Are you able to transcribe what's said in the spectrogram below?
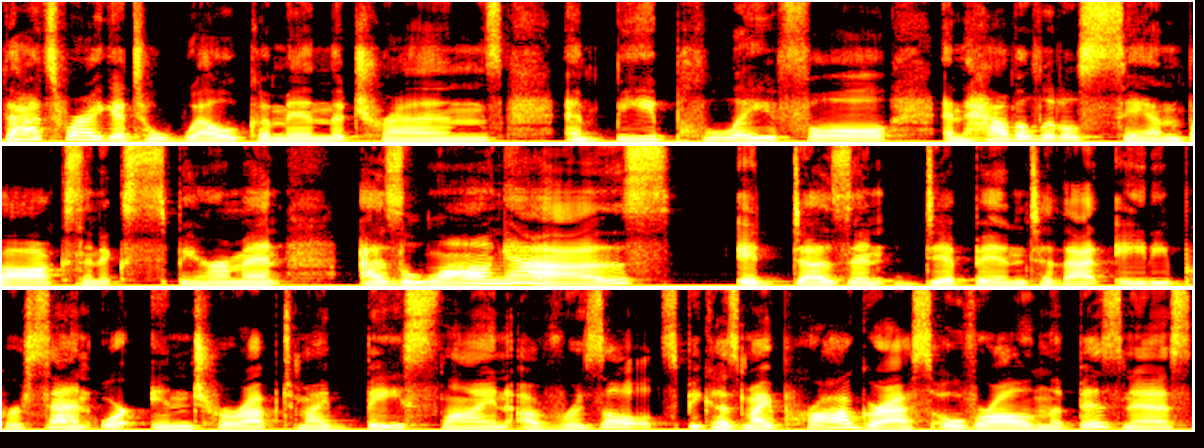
That's where I get to welcome in the trends and be playful and have a little sandbox and experiment as long as it doesn't dip into that 80% or interrupt my baseline of results because my progress overall in the business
